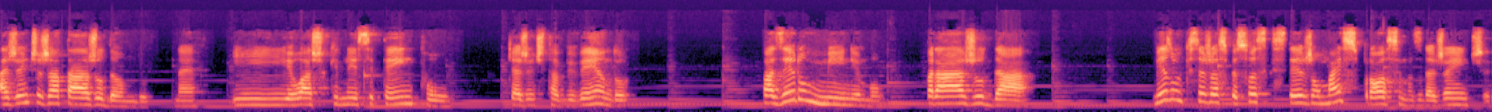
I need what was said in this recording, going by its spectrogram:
a gente já está ajudando, né? E eu acho que nesse tempo que a gente está vivendo, fazer o mínimo para ajudar, mesmo que sejam as pessoas que estejam mais próximas da gente,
